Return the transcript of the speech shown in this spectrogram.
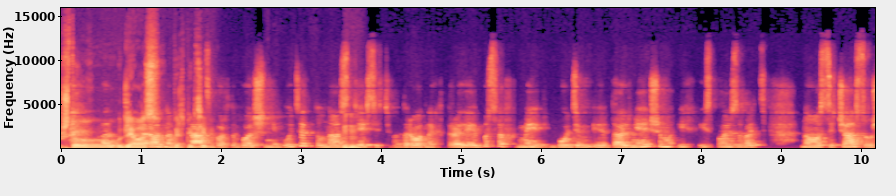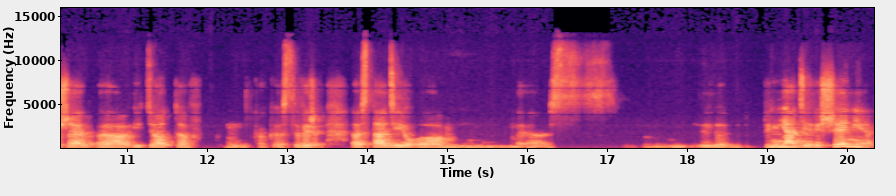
Что для вас перспектива? транспорта больше не будет. У нас угу. 10 водородных троллейбусов. Мы будем и в дальнейшем их использовать. Но сейчас уже э, идет в как стадию принятия решения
